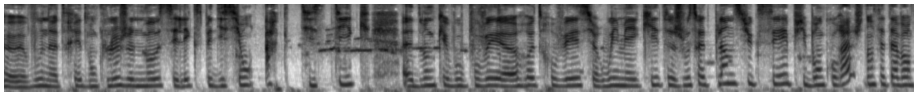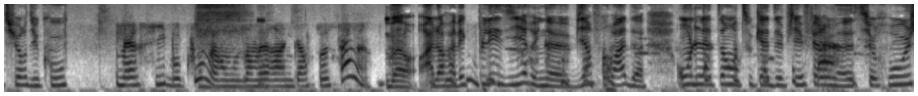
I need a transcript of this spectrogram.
euh, vous noterez donc le jeu de mots, c'est l'expédition artistique. euh, donc que vous pouvez euh, retrouver sur We Make It. Je vous souhaite plein de succès et puis bon courage dans cette aventure du coup. Merci beaucoup. Ben, On vous enverra une carte postale. Bon, alors avec plaisir, une bien froide. On l'attend en tout cas de pied ferme euh, sur Rouge.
